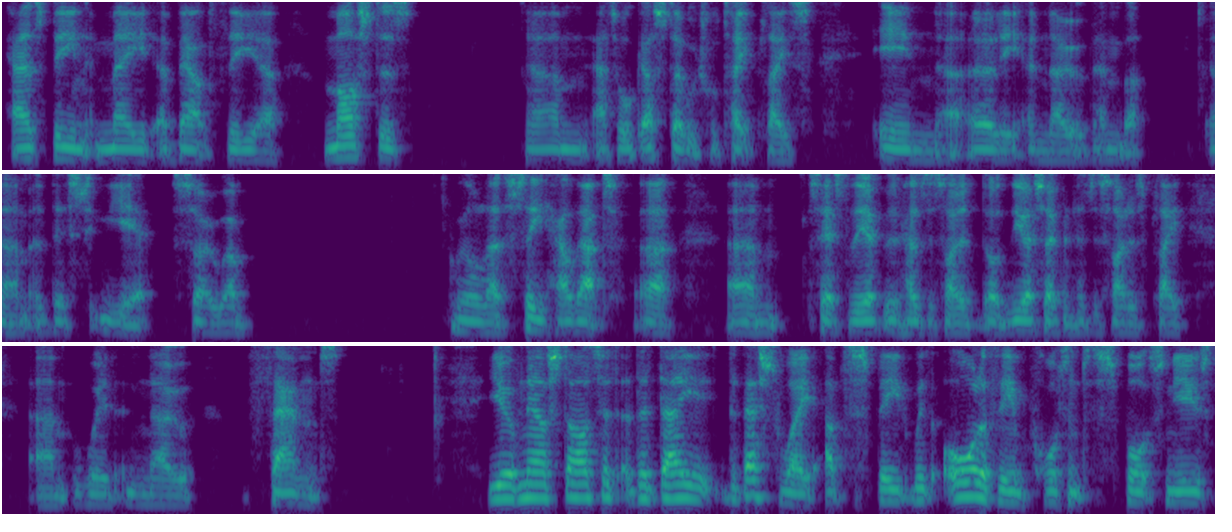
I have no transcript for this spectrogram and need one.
has been made about the uh, Masters um, at Augusta, which will take place in uh, early November um, this year. So um, we'll uh, see how that. Uh, um, so the Open has decided, the US Open has decided to play um, with no fans. You have now started the day the best way up to speed with all of the important sports news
